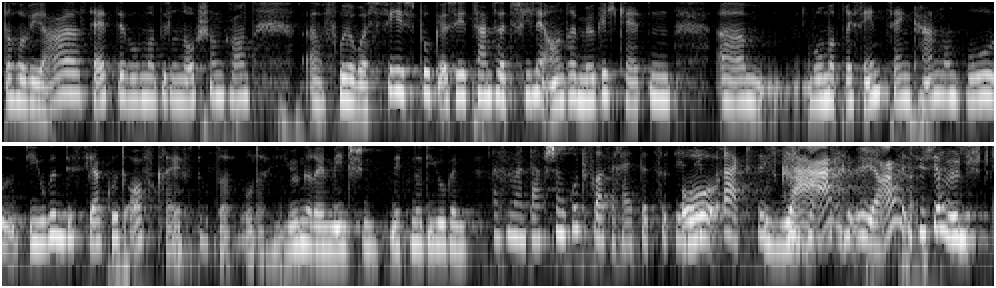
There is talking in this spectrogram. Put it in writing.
da habe ich auch eine Seite, wo man ein bisschen nachschauen kann. Äh, früher war es Facebook. Also jetzt sind es halt viele andere Möglichkeiten, wo man präsent sein kann und wo die Jugend es sehr gut aufgreift oder, oder jüngere Menschen, nicht nur die Jugend. Also man darf schon gut vorbereitet zu dir oh, in die Praxis kommen. Ja, ja, es ist erwünscht.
